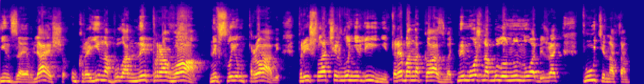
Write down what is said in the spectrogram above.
він заявляє, що Україна була не права, не в своєму праві. Прийшла червоні лінії, треба наказувати. Не можна було ну ну обіжати Путіна там.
